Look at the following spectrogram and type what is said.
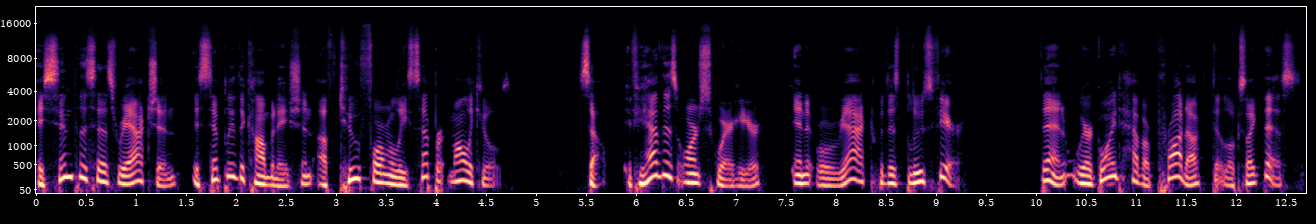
A synthesis reaction is simply the combination of two formally separate molecules. So, if you have this orange square here, and it will react with this blue sphere, then we are going to have a product that looks like this.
